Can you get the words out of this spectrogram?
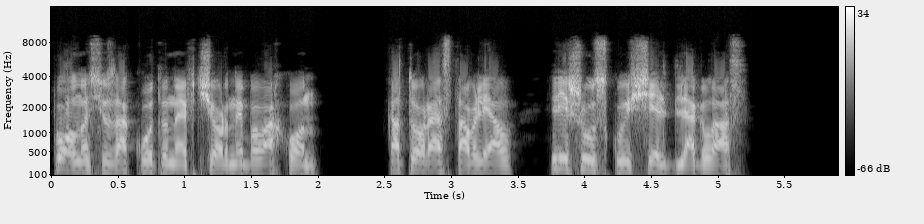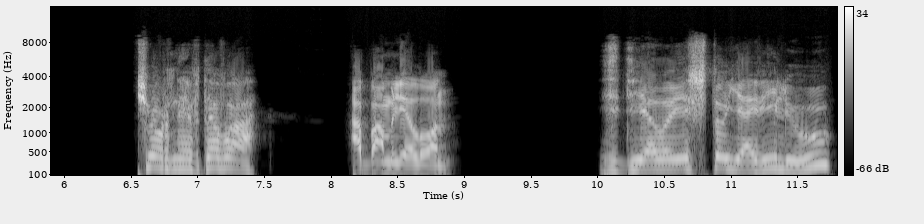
полностью закутанная в черный балахон, который оставлял лишь узкую щель для глаз. «Черная вдова!» — обомлел он. «Сделаешь, что я велю,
